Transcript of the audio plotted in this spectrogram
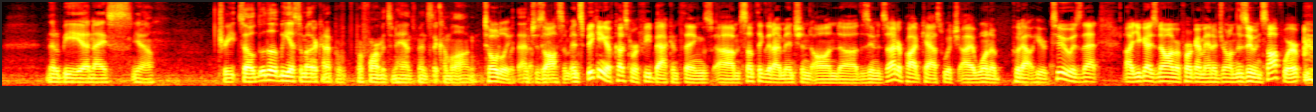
That'll be a nice you know treat. So there'll be some other kind of performance enhancements that come along. Totally, with that which is awesome. And speaking of customer feedback and things, um, something that I mentioned on uh, the Zune Insider podcast, which I want to put out here too, is that uh, you guys know I'm a program manager on the Zune software.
